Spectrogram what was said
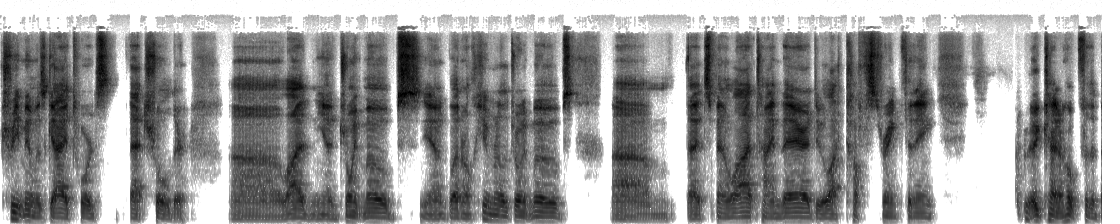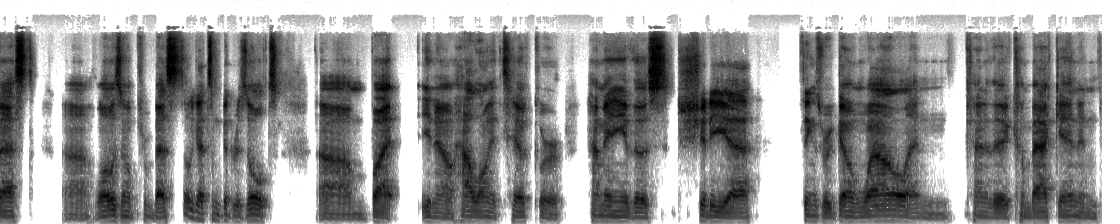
treatment was guided towards that shoulder. Uh, a lot of you know joint mobs, you know glenohumeral joint mobs. Um, I'd spent a lot of time there, do a lot of cuff strengthening. Really kind of hope for the best. Uh, well, I wasn't hope for the best. Still got some good results. Um, but you know how long it took or how many of those shitty uh, things were going well and kind of they come back in and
